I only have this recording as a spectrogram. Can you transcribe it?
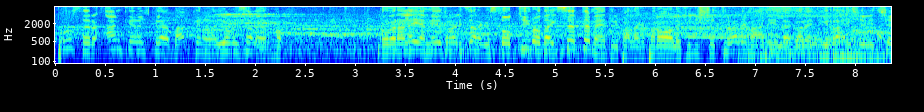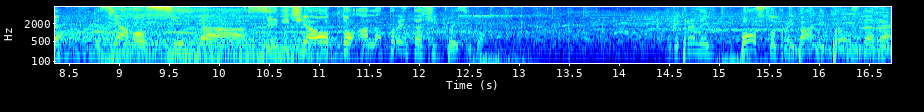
Pruster anche nel club, anche nella Juve Salerno. Proverà lei a neutralizzare questo tiro dai 7 metri, palla che però le finisce tra le mani, il gol è di Rajcevic e siamo sul 16 a 8 al 35 Riprende il posto tra i pali Pruster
